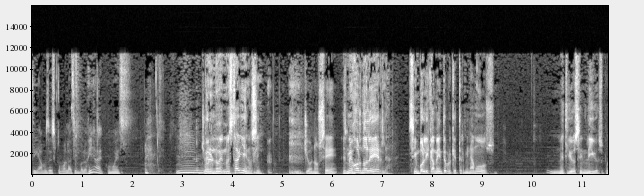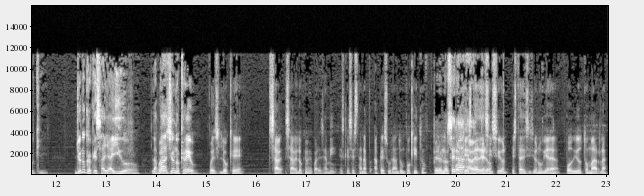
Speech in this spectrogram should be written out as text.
digamos, es como la simbología, como es. Pero no, no está bien, ¿o sí? Yo no sé. Es mejor no leerla, simbólicamente, porque terminamos metidos en líos, porque yo no creo que se haya ido la Pues- paz, yo no creo. Pues lo que sabe, sabe lo que me parece a mí es que se están ap- apresurando un poquito. Pero no será. porque esta ver, pero- decisión, esta decisión hubiera podido tomarla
